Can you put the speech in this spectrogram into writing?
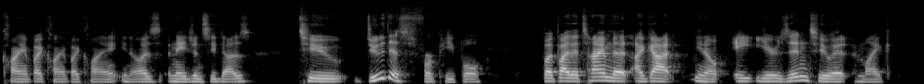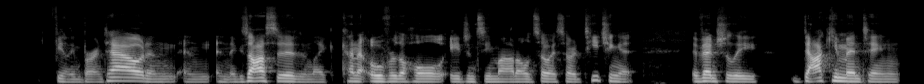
client by client by client you know as an agency does to do this for people but by the time that i got you know 8 years into it i'm like feeling burnt out and and and exhausted and like kind of over the whole agency model and so i started teaching it eventually documenting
